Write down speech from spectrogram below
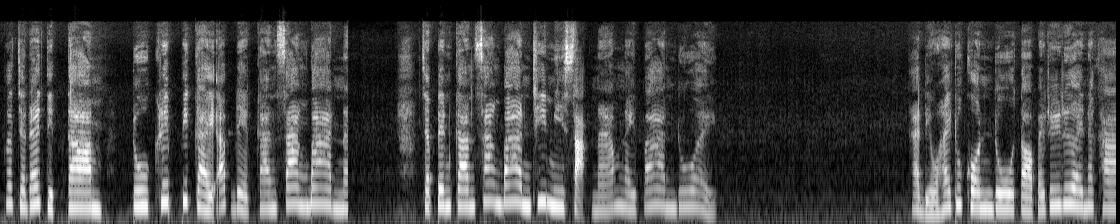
เพื่อจะได้ติดตามดูคลิปพี่ไก่อัปเดตการสร้างบ้านนะ จะเป็นการสร้างบ้านที่มีสระน้ำในบ้านด้วย ค่ะเดี๋ยวให้ทุกคนดูต่อไปเรื่อย ๆ นะคะ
